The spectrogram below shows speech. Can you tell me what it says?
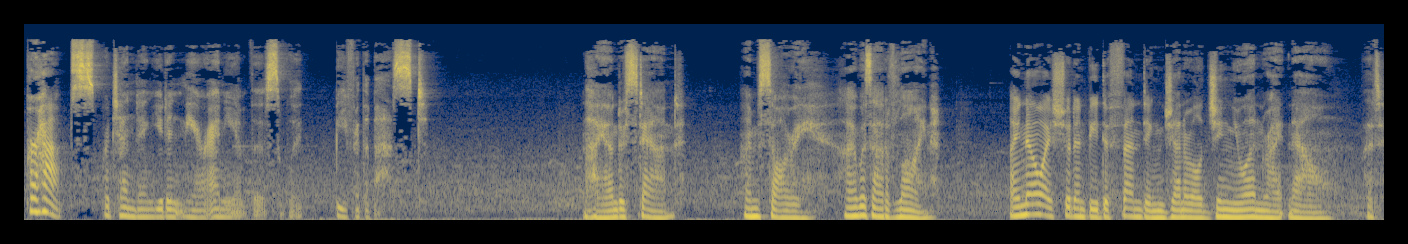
Perhaps pretending you didn't hear any of this would be for the best. I understand. I'm sorry. I was out of line. I know I shouldn't be defending General Jing Yuan right now, but...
